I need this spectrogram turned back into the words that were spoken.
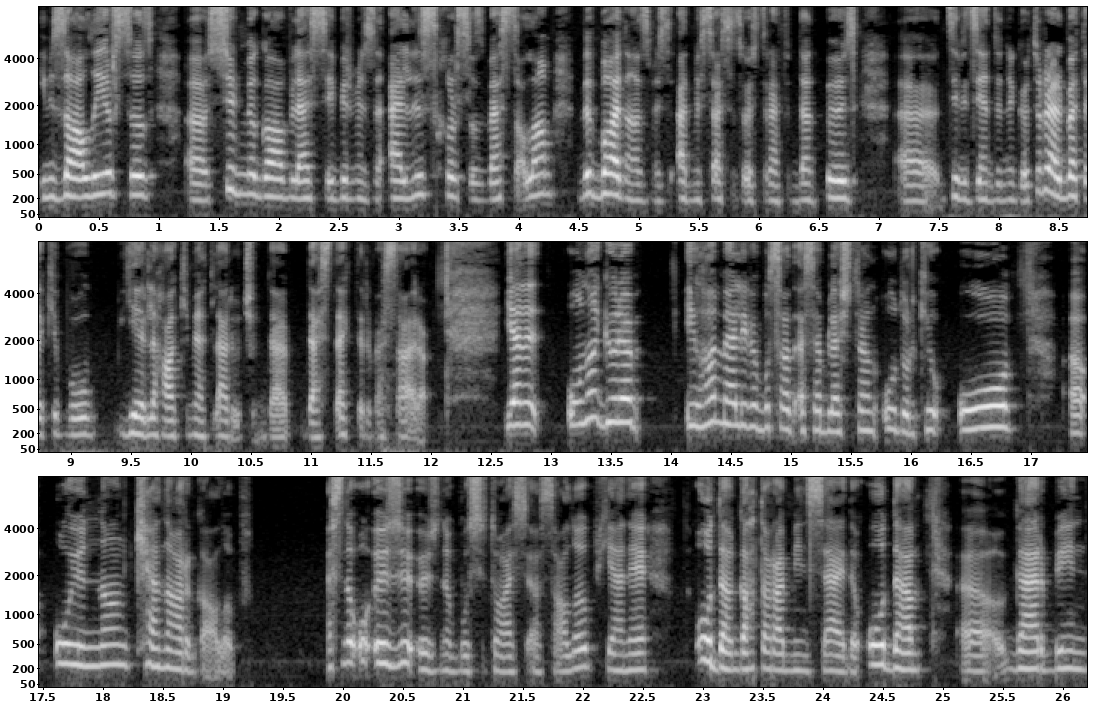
İmzalayırsınız, ə, e, sülh müqaviləsi, bir-birinizin əlini sıxırsınız və salam və Biden administrasiyası öz tərəfindən öz ə, dividendini götürür. Əlbəttə ki, bu yerli hakimiyyətlər üçün də dəstəkdir və s. Yəni ona görə İlham Əliyevi bu saat əsəbləşdirən odur ki, o ə, oyundan kənar qalıb. Əslində o özü özünü bu situasiyaya salıb. Yəni o da qatara minsəydi, o da ə, Qərbin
